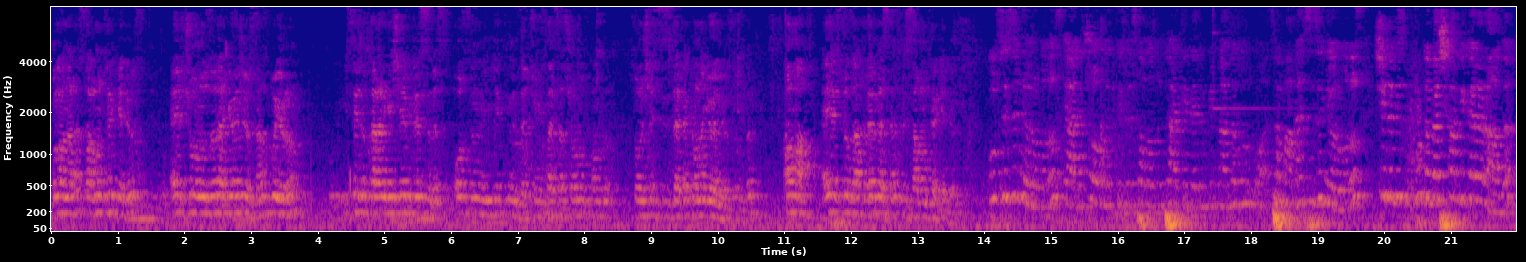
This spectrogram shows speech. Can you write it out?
kullanarak salonu terk ediyoruz. Eğer çoğunuza güveniyorsanız buyurun. İstediğiniz kararı geçirebilirsiniz. O sizin yetkinizde. Çünkü sayısal çoğunluk konu- sonuçta sizler belki ona güveniyorsunuzdur. Ama eğer söz hakkı vermezseniz biz salonu terk ediyoruz. Bu sizin yorumunuz. Yani çoğunluk bizi salonu terk edelim bilmem ne. Bu tamamen sizin yorumunuz. Şimdi biz burada başkan bir karar aldı.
